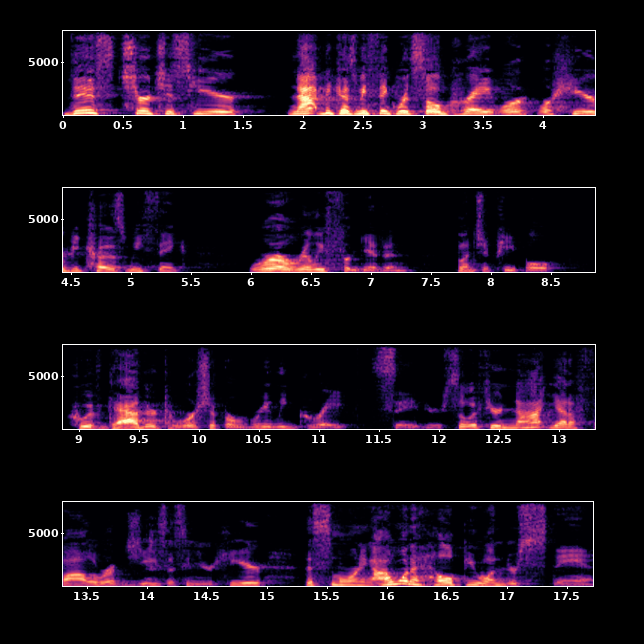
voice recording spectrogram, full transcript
This church is here not because we think we're so great. We're, we're here because we think we're a really forgiven bunch of people who have gathered to worship a really great Savior. So if you're not yet a follower of Jesus and you're here this morning, I want to help you understand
